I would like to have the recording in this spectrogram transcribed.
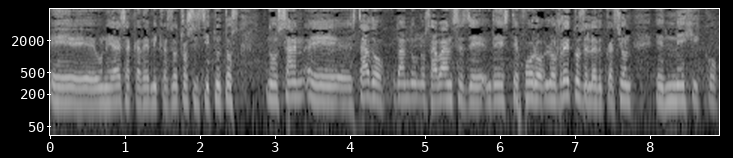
eh, unidades académicas, de otros institutos, nos han eh, estado dando unos avances de, de, este foro, los retos de la educación en México.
